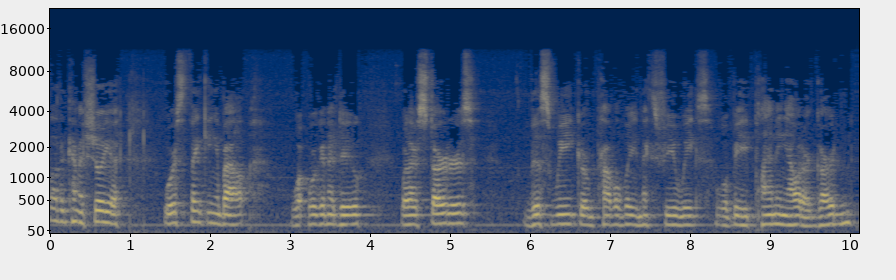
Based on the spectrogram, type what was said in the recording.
thought I'd kind of show you. We're thinking about what we're going to do with our starters this week or probably next few weeks. We'll be planning out our garden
